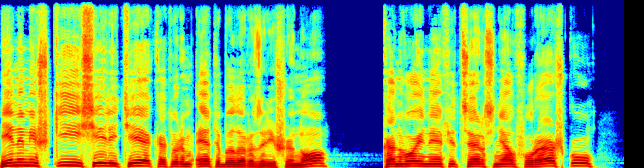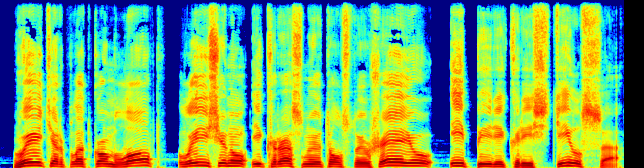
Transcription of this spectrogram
и на мешки сели те, которым это было разрешено, конвойный офицер снял фуражку, вытер платком лоб, лысину и красную толстую шею и перекрестился.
